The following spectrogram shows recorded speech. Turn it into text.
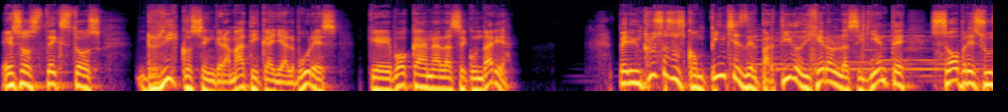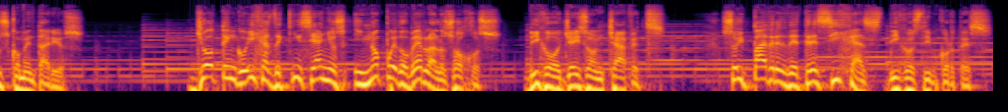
esos textos ricos en gramática y albures que evocan a la secundaria. Pero incluso sus compinches del partido dijeron lo siguiente sobre sus comentarios. Yo tengo hijas de 15 años y no puedo verla a los ojos, dijo Jason Chaffetz. Soy padre de tres hijas, dijo Steve Cortés.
